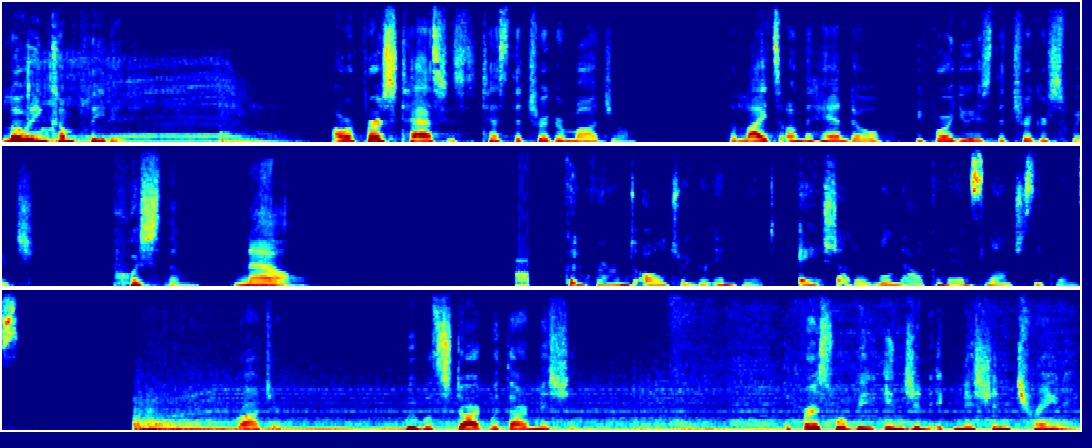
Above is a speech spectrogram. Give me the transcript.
Loading completed. Our first task is to test the trigger module. The lights on the handle before you is the trigger switch. Push them, now. Confirmed all trigger input. A shuttle will now commence launch sequence. Roger. We will start with our mission. The first will be engine ignition training.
